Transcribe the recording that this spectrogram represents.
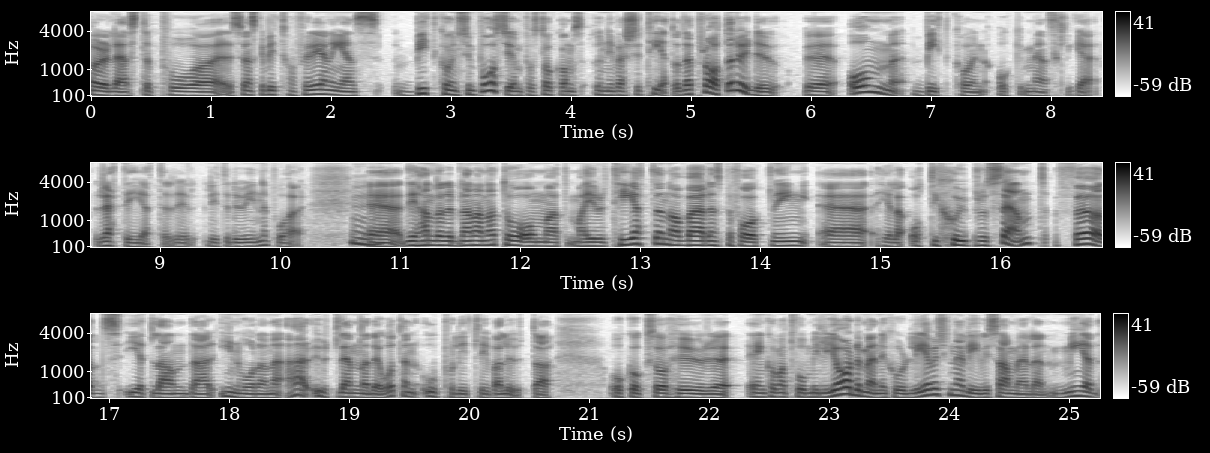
föreläste på Svenska Bitcoinföreningens Bitcoin-symposium på Stockholms universitet. Och där pratade du eh, om bitcoin och mänskliga rättigheter, det är lite du är inne på här. Mm. Eh, det handlade bland annat då om att majoriteten av världens befolkning, eh, hela 87 procent, föds i ett land där invånarna är utlämnade åt en opolitlig valuta och också hur 1,2 miljarder människor lever sina liv i samhällen med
